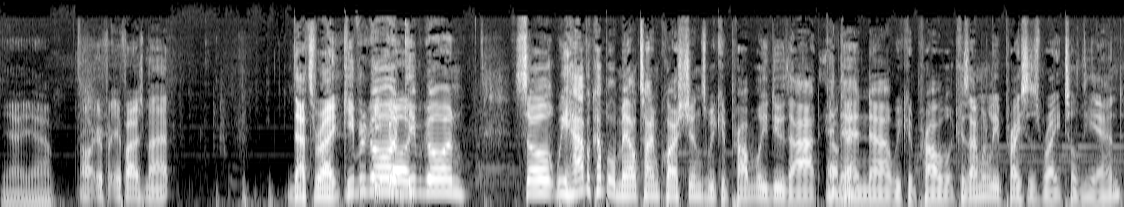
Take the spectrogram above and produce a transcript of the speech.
Yeah, yeah. Oh, if, if I was Matt. That's right. Keep it Keep going. going. Keep it going. So we have a couple of mail time questions. We could probably do that, and Okay. then uh, we could probably because I'm going to leave prices right till the end.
